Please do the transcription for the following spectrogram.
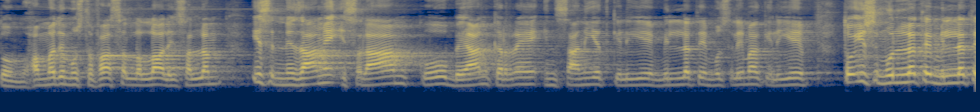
تو محمد مصطفیٰ صلی اللہ علیہ وسلم اس نظام اسلام کو بیان کر رہے ہیں انسانیت کے لیے، ملت مسلمہ کے لیے۔ تو اس ملت ملت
